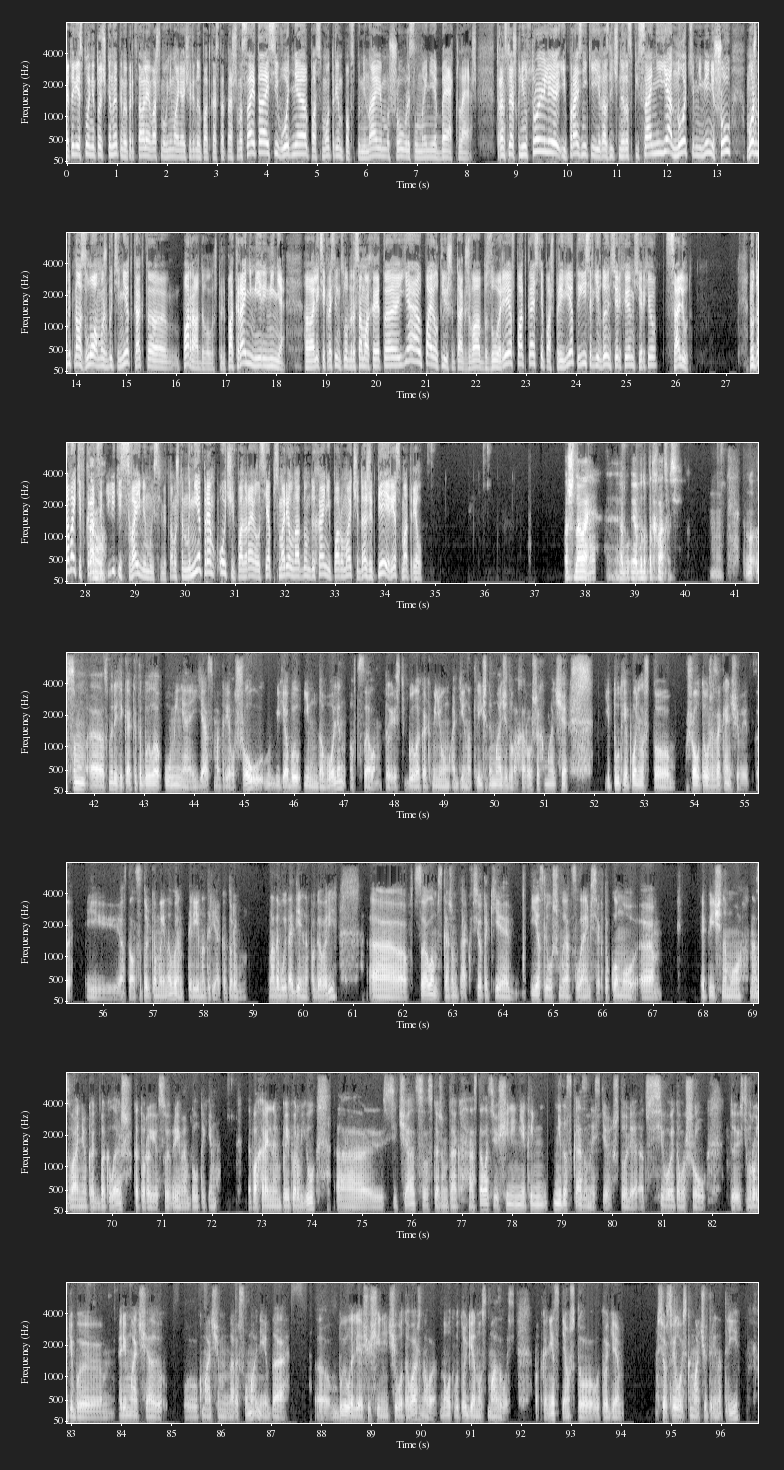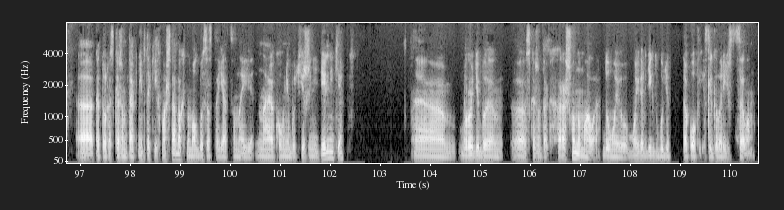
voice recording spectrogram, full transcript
Это VSPlanet.net, и мы представляем вашему вниманию очередной подкаст от нашего сайта. Сегодня посмотрим, повспоминаем шоу WrestleMania Backlash. Трансляшку не устроили, и праздники, и различные расписания, но, тем не менее, шоу, может быть, на зло, а может быть и нет, как-то порадовало, что ли, по крайней мере, меня. А, Алексей Красильник, Слобный Росомаха, это я, Павел Клишин также в обзоре в подкасте. Паш, привет, и Сергей Вдовин, Серхио Серхио, салют. Ну, давайте вкратце Здорово. делитесь своими мыслями, потому что мне прям очень понравилось. Я посмотрел на одном дыхании пару матчей, даже пересмотрел. Паша, давай, ну, я буду подхватывать. Ну, сам, э, смотрите, как это было у меня. Я смотрел шоу, я был им доволен в целом. То есть было как минимум один отличный матч, два хороших матча. И тут я понял, что шоу-то уже заканчивается и остался только event 3 на 3, о котором надо будет отдельно поговорить. А, в целом, скажем так, все-таки, если уж мы отсылаемся к такому эм, эпичному названию, как Backlash, который в свое время был таким эпохальным pay-per-view, а, сейчас, скажем так, осталось ощущение некой недосказанности, что ли, от всего этого шоу. То есть вроде бы рематча к матчам на Расселмании, да, э, было ли ощущение чего-то важного, но вот в итоге оно смазалось под конец тем, что в итоге все свелось к матчу 3 на 3, э, который, скажем так, не в таких масштабах, но мог бы состояться на, на каком-нибудь еженедельнике. Э, вроде бы, скажем так, хорошо, но мало. Думаю, мой вердикт будет таков, если говорить в целом.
